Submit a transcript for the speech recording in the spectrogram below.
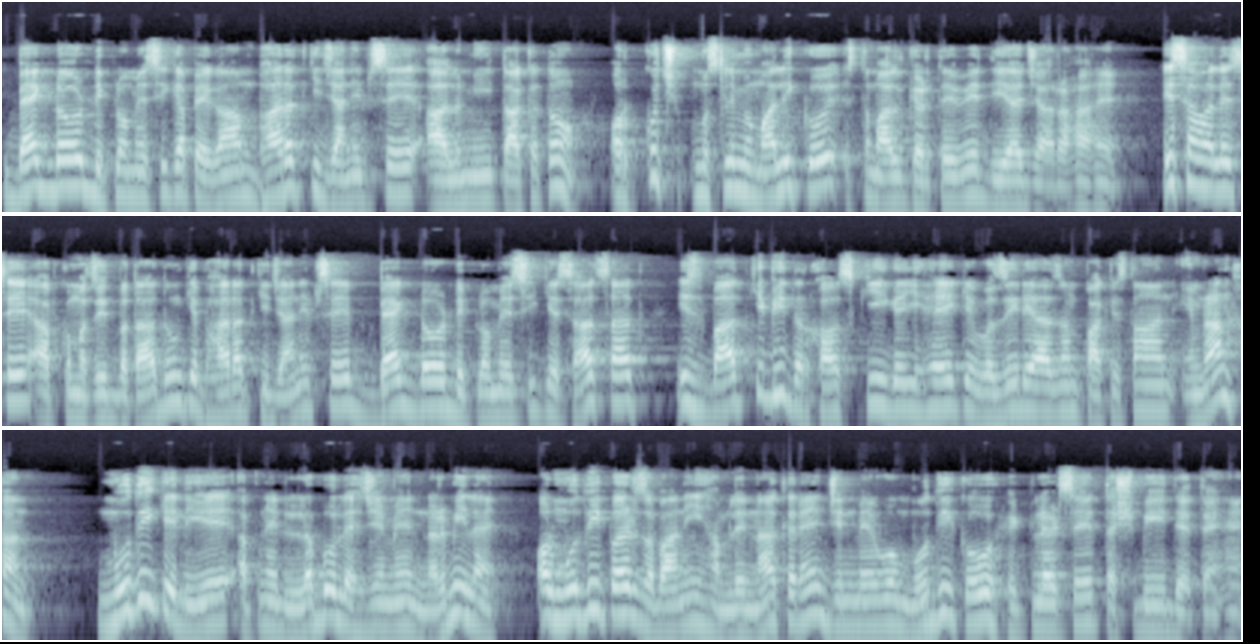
بیک ڈور ڈپلومیسی کا پیغام بھارت کی جانب سے عالمی طاقتوں اور کچھ مسلم ممالک کو استعمال کرتے ہوئے دیا جا رہا ہے۔ اس حوالے سے آپ کو مزید بتا دوں کہ بھارت کی جانب سے بیک ڈور ڈپلومیسی کے ساتھ ساتھ اس بات کی بھی درخواست کی گئی ہے کہ وزیر اعظم پاکستان عمران خان مودی کے لیے اپنے لب و لہجے میں نرمی لائیں اور مودی پر زبانی حملے نہ کریں جن میں وہ مودی کو ہٹلر سے تشبیح دیتے ہیں۔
